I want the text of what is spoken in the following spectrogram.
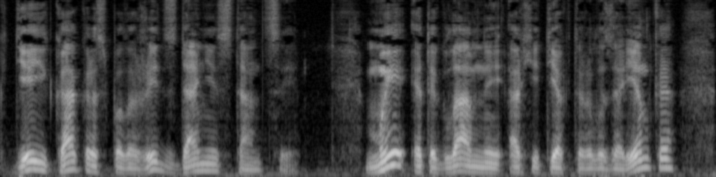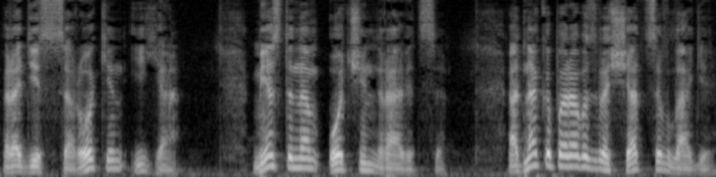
где и как расположить здание станции. Мы — это главный архитектор Лазаренко, радист Сорокин и я. Место нам очень нравится. Однако пора возвращаться в лагерь.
